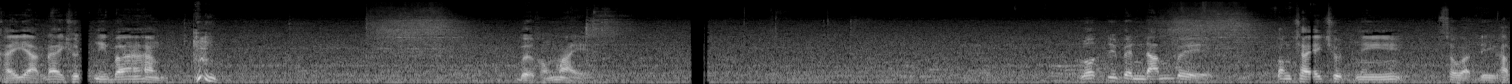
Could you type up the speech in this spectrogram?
ใครอยากได้ชุดนี้บ้าง บอร์ของใหม่ รถที่เป็นดัมเบรกต้องใช้ชุดนี้สวัสดีครับ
